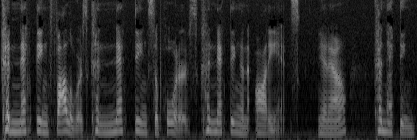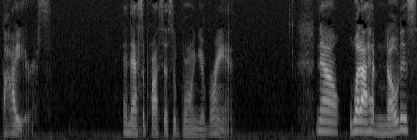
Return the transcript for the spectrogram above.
connecting followers, connecting supporters, connecting an audience, you know, connecting buyers. And that's the process of growing your brand. Now, what I have noticed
